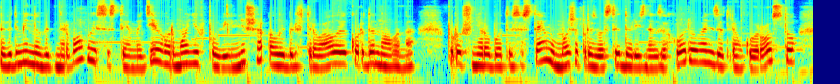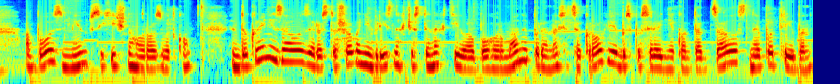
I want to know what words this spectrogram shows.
На відміну від нервової системи, дія гормонів повільніша, але більш тривала і координована. Порушення роботи системи може призвести до різних захворювань, затримкою росту або змін психічного розвитку. Ендокринні залози розташовані в різних частинах тіла, бо гормони переносяться кров'ю і безпосередній контакт залоз не потрібен.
